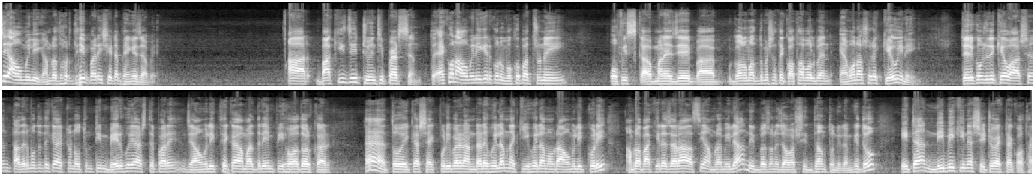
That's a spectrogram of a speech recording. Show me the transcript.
যে আওয়ামী লীগ, আমরা ধরতেই পারি সেটা ভেঙে যাবে। আর বাকি যে টোয়েন্টি পার্সেন্ট তো এখন আওয়ামী লীগের কোনো মুখপাত্র নেই। অফিস মানে যে গণমাধ্যমের সাথে কথা বলবেন, এমন আসলে কেউই নেই। তো এরকম যদি কেউ আসেন, তাদের মধ্যে থেকে একটা নতুন টিম বের হয়ে আসতে পারে, যে আওয়ামী লীগ থেকে আমাদের এমপি হওয়া দরকার। হ্যাঁ তো একা শেখ পরিবারের আন্ডারে হইলাম না, কি হইলাম আমরা আওয়ামী লীগ করি, আমরা বাকিরা যারা আছি, আমরা মিলা নির্বাচনে যাওয়ার সিদ্ধান্ত নিলাম। কিন্তু এটা নিবে কিনা সেটাও একটা কথা,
